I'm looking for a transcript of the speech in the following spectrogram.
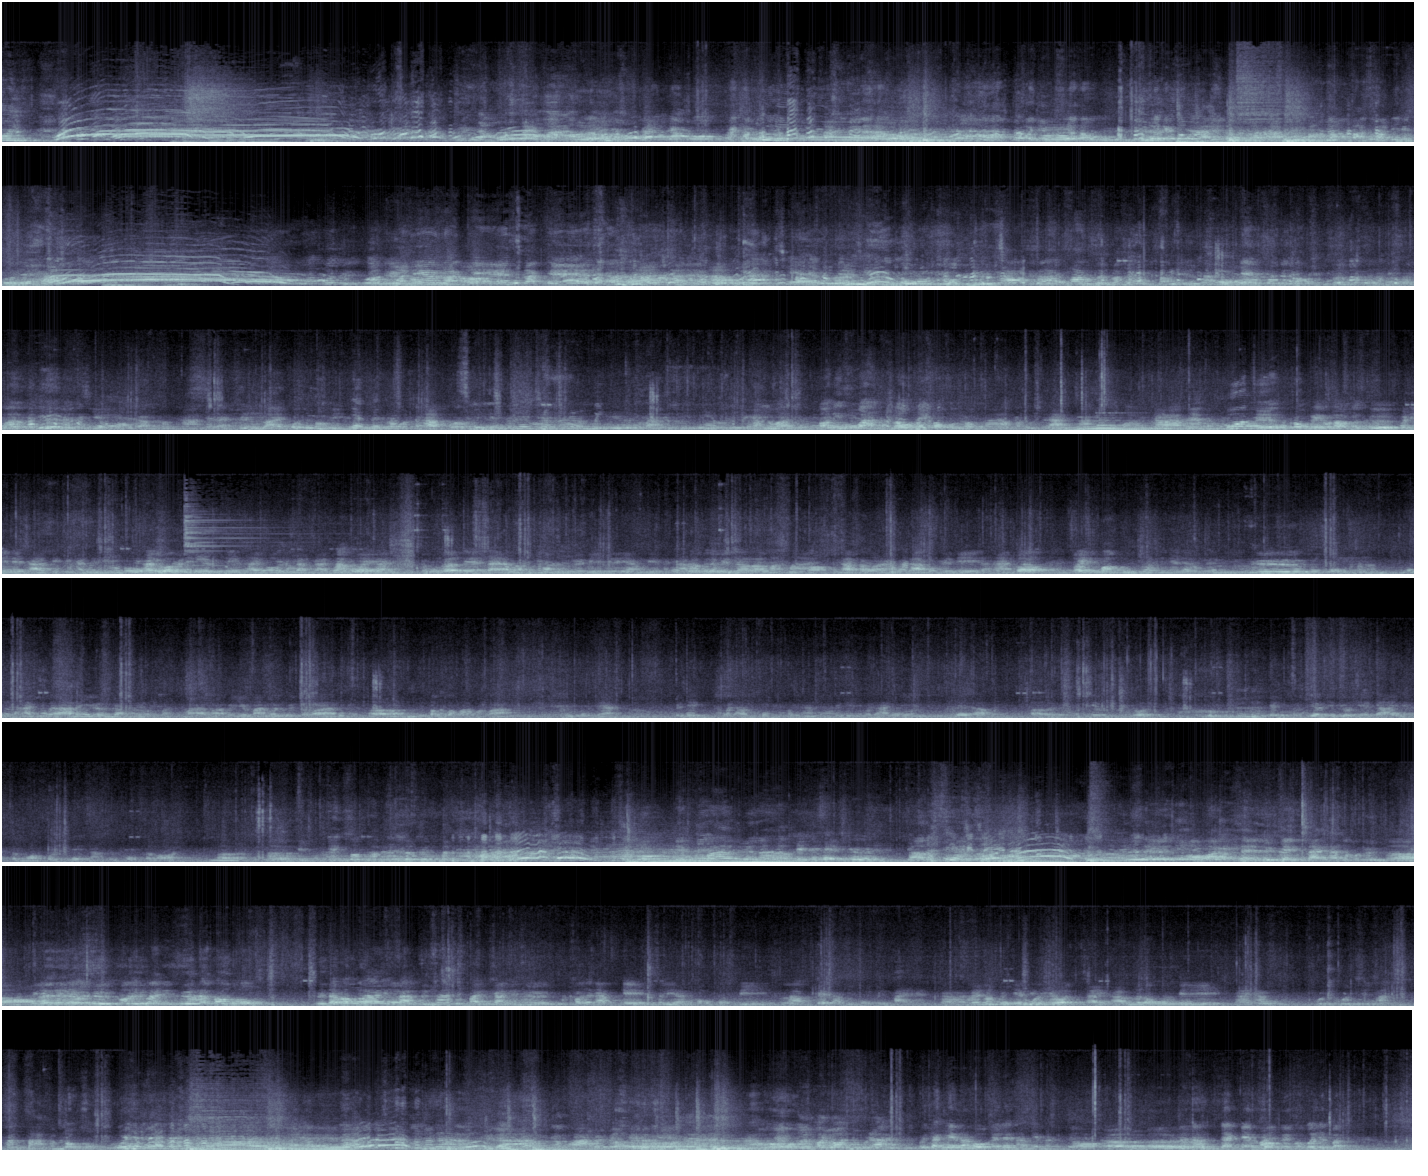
ตุ้ยแต่มาเอาเหรอมแบงตู้นี่แหละครับอยืมเสื้อเขาเสื้อแกต้องใส่ฝากสวัสดีพี่ตุ้ด้วยวันนี้รักเคสรักเคสแกเลยสร้างเสริมรักแกก็จะต้องเสริมรักแต่ว่าเรื่องมันเกี่ยวข้องกับ คำถามนี่แหละซึ่งหลายคนจะต้องมีอยากเป็นครับว่าเฮ้ยเนี่ยมันมีเรื่องราวอย่างนี้นะครับแต่ว่าตอนนี้ผมว่าเราให้ข้อมูลคร่าวๆกับทุกท่านมากดีกว่านะพูดถึงโรงเรียนของเราก็คือวันนี้ในชาสิ่งที่คันจะมีหรือว่าเป็นที่ที่ไทยเขารู้จักกันครับผมคือผมก็เรียนแต่ตอนที่ผมเลยไม่ไม่ได้ย้ายโรงเรียนนะคครัรับบศิลปินดารามากมายครับประมาณครับโรงเรียนนี้นะฮะก็ใช้เป็นความผูกพันยังไงในโรงเรียนนี้คือผมผมหาช่วงเวลาอะไรเยอะกับ มามาไปเยอะมากก็คือแต่ว่าเออต้องต้องเล่าก่อนว่าคือผมเนี่ยเป็นเด็กธรรมดาเป็นเด็กธรรมดาที่ได้รับเอ่อเที่ยวติดยศเป็นเที่ยวติดยศเนี่ยได้เนี่ยเฉพาะคนที่ได้36ตลอดเออเออแกงส้มทำได้เรื่องไม่เหมือนเด็กมากเลยนะเด็กพิเศษคือเด็กพิเศษขอความพิเศษหรือเก่งแตกต่างจากคนอื่นเออเดี๋ยวเดี๋ยวคือขออธิบายนิดคือต้องผม คือจะต้องได้สามถึงห้าขึ้นไปก็คือเขาจะนับเกรดเฉลี่ยครบ6ปีครับได้36ขึ้นไปนะได้รับเกียรติยศใช่ครับจะต้อง6ปีใช่ครับคุณคุณชิท่านท่านศาสตร์กับจบส่งอุ้ยเวลาก็พาไปเป็นเกมครับผมเขาย้อนดูได้ไม่แต่เกมนะผมเคยเล่นนะเกมนะเออเออแต่นะแต่แกงส้มเนี่ยเขาก็ยังแบบ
